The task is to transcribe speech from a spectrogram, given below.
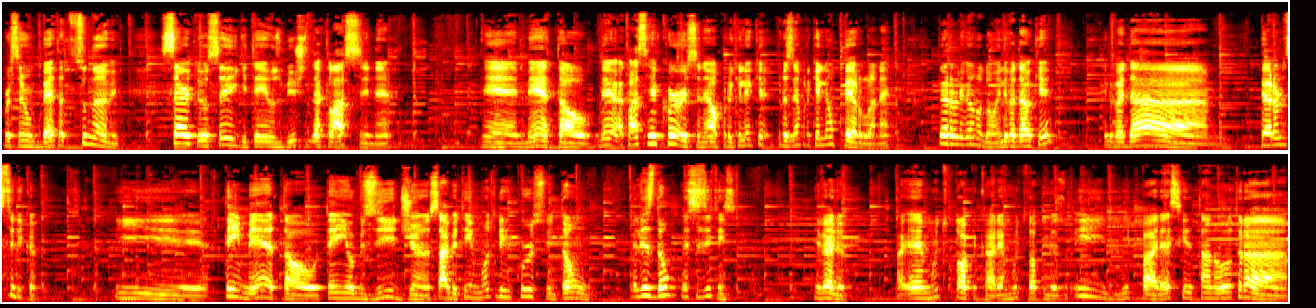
Por ser um beta tsunami. Certo, eu sei que tem os bichos da classe, né? É, metal. A classe recurso, né? Ó, por, aquele, por exemplo, aquele é um pérola, né? Pérola Liganodon. Ele vai dar o quê? Ele vai dar... Pérola de silica. E tem metal, tem obsidian, sabe? Tem um monte de recurso. Então, eles dão esses itens. E, velho, é muito top, cara. É muito top mesmo. Ih, me parece que ele tá na outra...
